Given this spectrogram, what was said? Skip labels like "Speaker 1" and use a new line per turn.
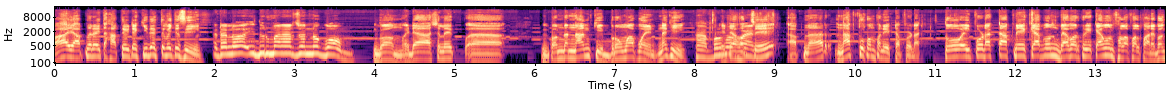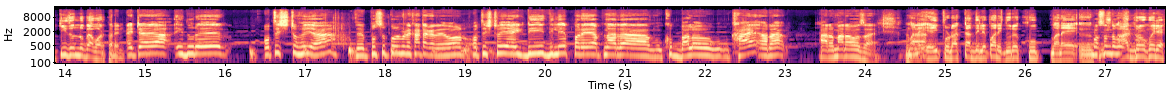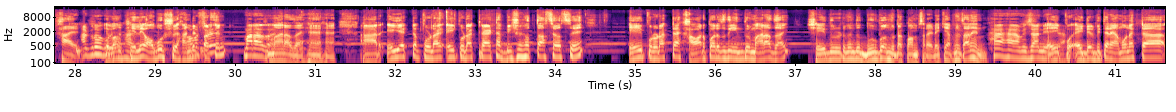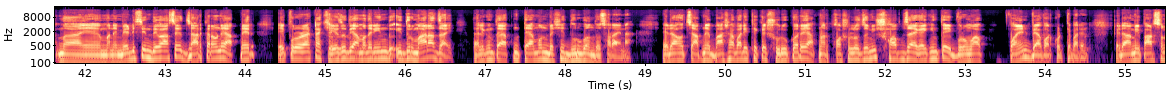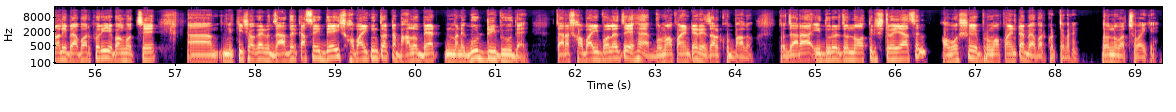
ভাই আপনার এই হাতে এটা কি দেখতে পাইতেছি?
এটা হলো ইঁদুর মারার জন্য গম।
গম এটা আসলে গমটার নাম কি? ব্রোমা পয়েন্ট নাকি?
হ্যাঁ
এটা হচ্ছে আপনার নাপকো কোম্পানির একটা প্রোডাক্ট তো এই প্রোডাক্টটা আপনি কেমন ব্যবহার করে কেমন ফলাফল পারে এবং কি জন্য ব্যবহার করেন?
এটা ইঁদুরের অতিষ্ঠ হইয়া যে প্রচুর পরিমাণে কাটা কাটে ওর অতিষ্ঠ হইয়া একডি দিলে পরে আপনার খুব ভালো খায় ওরা আর মারাও যায়।
মানে এই প্রোডাক্টটা দিলে পরে দূরে খুব মানে আগ্রহ করে খায়। এবং খেলে অবশ্যই হান্ড্রেড পার্সেন্ট
মারা যায়।
মারা যায় হ্যাঁ হ্যাঁ। আর এই একটা প্রোডাক্ট এই প্রোডাক্টের একটা বিশেষত্ব আছে হচ্ছে এই প্রোডাক্টটা খাওয়ার পরে যদি ইঁদুর মারা যায় সেই ইঁদুরটা কিন্তু দুর্গন্ধটা কম ছাড়া। এটা কি আপনি জানেন?
হ্যাঁ হ্যাঁ আমি জানি
এই এইটার ভিতরে এমন একটা মানে মেডিসিন দেওয়া আছে যার কারণে আপনার এই প্রোডাক্টটা খেয়ে যদি আমাদের ইঁদুর মারা যায় তাহলে কিন্তু আপনি তেমন বেশি দুর্গন্ধ ছড়ায় না। এটা হচ্ছে আপনি বাসা বাড়ি থেকে শুরু করে আপনার ফসল জমি সব জায়গায় কিন্তু এই ব্রোমা পয়েন্ট ব্যবহার করতে পারেন। এটা আমি পার্সোনালি ব্যবহার করি এবং হচ্ছে কৃষকের যাদের কাছেই দেই, সবাই কিন্তু একটা ভালো ব্যাট মানে গুড রিভিউ দেয়। যারা সবাই বলে যে হ্যাঁ ব্রোমা পয়েন্টের রেজাল্ট খুব ভালো। তো যারা ইঁদুরের জন্য অতিষ্ট হয়ে আছেন, অবশ্যই ব্রোমা পয়েন্টটা ব্যবহার করতে পারেন। ধন্যবাদ সবাইকে।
